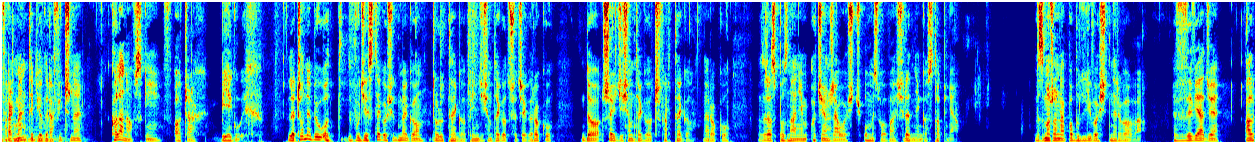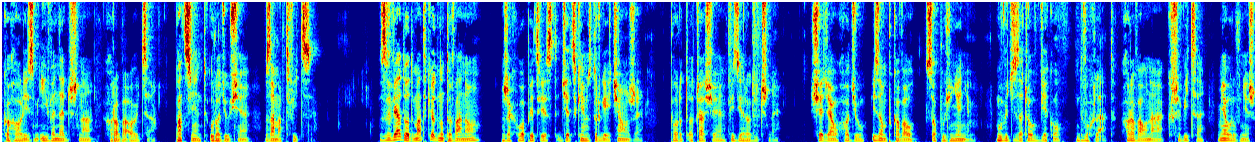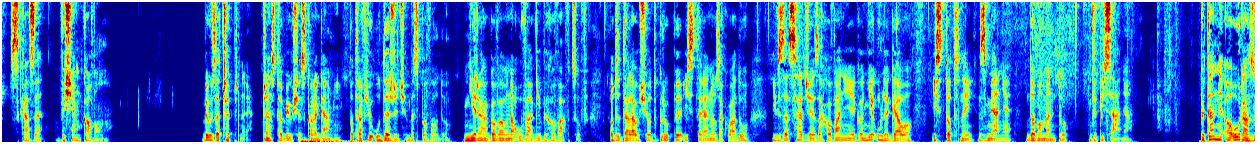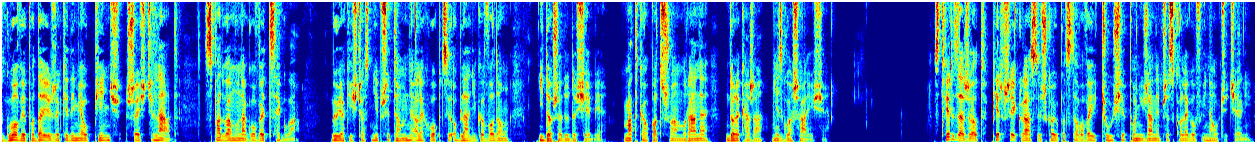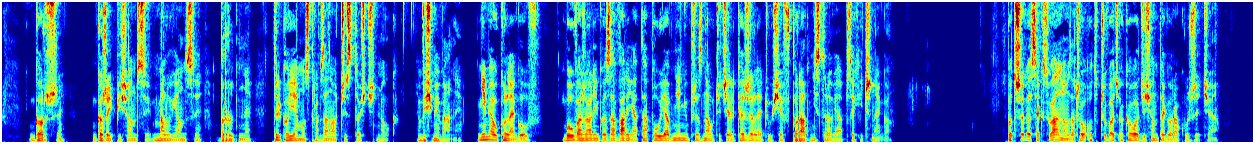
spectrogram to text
Fragmenty biograficzne Kolanowski w oczach biegłych. Leczony był od 27 lutego 53 roku do 64 roku z rozpoznaniem ociężałość umysłowa średniego stopnia. Wzmożona pobudliwość nerwowa. W wywiadzie alkoholizm i weneryczna choroba ojca. Pacjent urodził się w zamartwicy. Z wywiadu od matki odnotowano, że chłopiec jest dzieckiem z drugiej ciąży – Port o czasie fizjologiczny. Siedział, chodził i ząbkował z opóźnieniem. Mówić zaczął w wieku dwóch lat. Chorował na krzywicę, miał również skazę wysiękową. Był zaczepny, często bił się z kolegami, potrafił uderzyć bez powodu. Nie reagował na uwagi wychowawców, oddalał się od grupy i z terenu zakładu i w zasadzie zachowanie jego nie ulegało istotnej zmianie do momentu wypisania. Pytany o uraz głowy podaje, że kiedy miał 5-6 lat, spadła mu na głowę cegła. Był jakiś czas nieprzytomny, ale chłopcy oblali go wodą i doszedł do siebie. Matka opatrzyła mu ranę, do lekarza nie zgłaszali się. Stwierdza, że od pierwszej klasy szkoły podstawowej czuł się poniżany przez kolegów i nauczycieli. Gorszy, gorzej piszący, malujący, brudny. Tylko jemu sprawdzano czystość nóg. Wyśmiewany. Nie miał kolegów, bo uważali go za wariata po ujawnieniu przez nauczycielkę, że leczył się w poradni zdrowia psychicznego. Potrzebę seksualną zaczął odczuwać około 10 roku życia.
